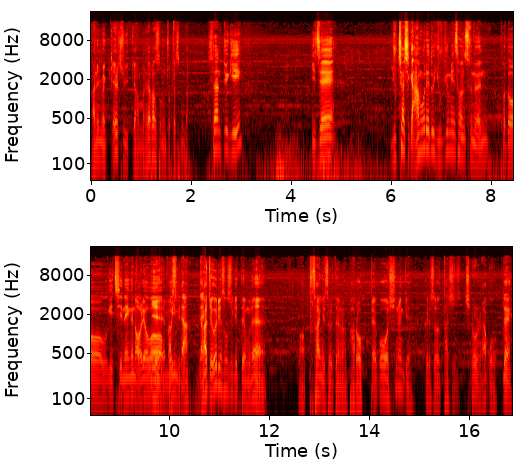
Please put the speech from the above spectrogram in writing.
아니면 깰 수 있게 한번 해봤으면 좋겠습니다. 세단 뛰기 이제 6차 시기 아무래도 유규민 선수는 더더욱이 진행은 어려워 예, 보입니다. 네. 아직 어린 선수기 때문에 어, 부상이 있을 때는 바로 빼고 쉬는 게 그래서 다시 치료를 하고 네.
